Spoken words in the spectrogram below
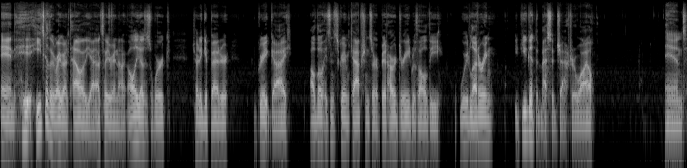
And he, he's got the right mentality. I'll tell you right now. All he does is work, try to get better. Great guy. Although his Instagram captions are a bit hard to read with all the weird lettering, you get the message after a while. And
